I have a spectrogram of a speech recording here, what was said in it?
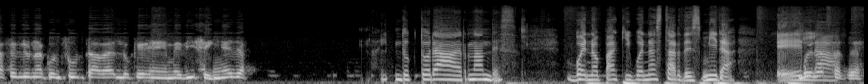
hacerle una consulta a ver lo que me dicen ella. Doctora Hernández. Bueno, Paqui, buenas tardes. Mira, eh, buenas tardes.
